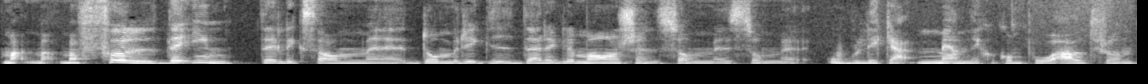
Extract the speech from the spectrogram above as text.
man, man, man följde inte liksom eh, de rigida reglemangen som, som olika människor kom på. Allt från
